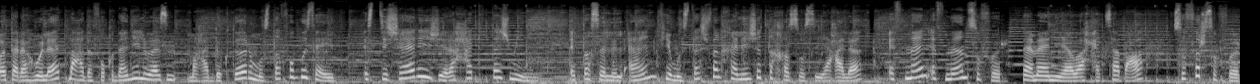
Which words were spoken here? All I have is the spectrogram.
وترهلات بعد فقدان الوزن مع الدكتور مصطفى بوزيد استشاري جراحة التجميل. اتصل الآن في مستشفى الخليج التخصصي على 220 817 00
